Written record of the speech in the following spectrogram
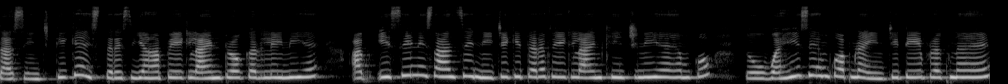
दस इंच, ठीक है? इस तरह से यहाँ पे एक लाइन ड्रॉ कर लेनी है। अब इसी निशान से नीचे की तरफ़ एक लाइन खींचनी है हमको तो वहीं से हमको अपना इंची टेप रखना है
